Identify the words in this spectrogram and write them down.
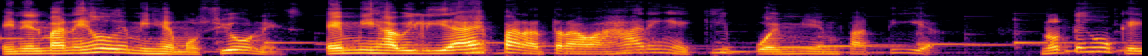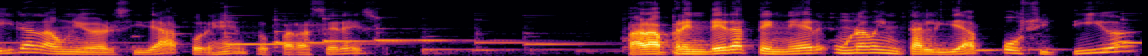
en el manejo de mis emociones, en mis habilidades para trabajar en equipo, en mi empatía. No tengo que ir a la universidad, por ejemplo, para hacer eso para aprender a tener una mentalidad positiva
